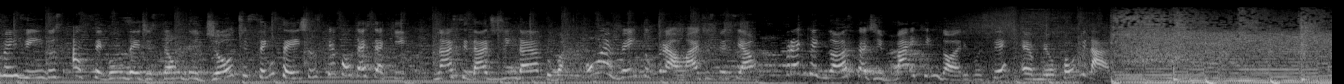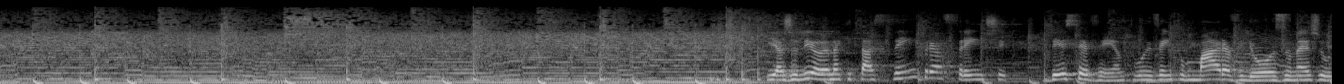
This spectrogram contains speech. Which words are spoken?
bem-vindos à segunda edição do Jolt Sensations, que acontece aqui na cidade de Indaiatuba. Um evento para lá de especial para quem gosta de bike indoor. E você é o meu convidado. E a Juliana, que está sempre à frente desse evento, um evento maravilhoso, né, Ju?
